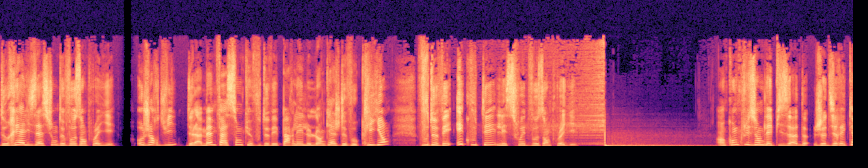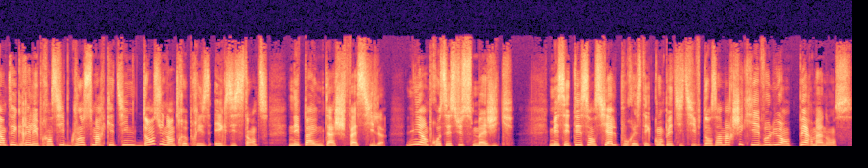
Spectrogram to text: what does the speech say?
de réalisation de vos employés? Aujourd'hui, de la même façon que vous devez parler le langage de vos clients, vous devez écouter les souhaits de vos employés. En conclusion de l'épisode, je dirais qu'intégrer les principes gross marketing dans une entreprise existante n'est pas une tâche facile, ni un processus magique. Mais c'est essentiel pour rester compétitif dans un marché qui évolue en permanence.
